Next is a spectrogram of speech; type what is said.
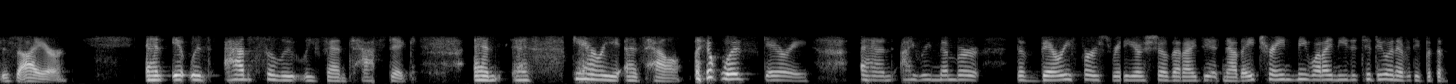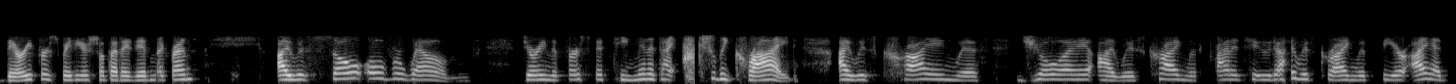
desire and it was absolutely fantastic and as scary as hell. It was scary. And I remember the very first radio show that I did. Now they trained me what I needed to do and everything, but the very first radio show that I did, my friends, I was so overwhelmed during the first 15 minutes. I actually cried. I was crying with joy. I was crying with gratitude. I was crying with fear. I had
